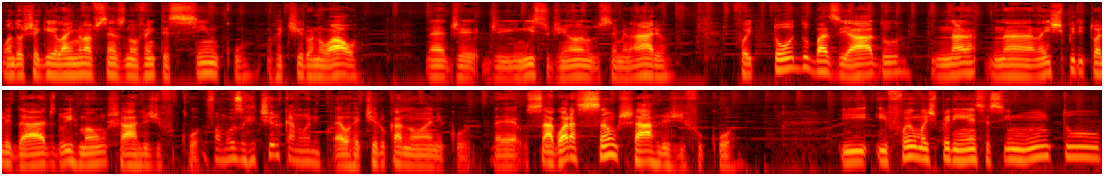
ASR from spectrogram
quando eu cheguei lá em 1995, no retiro anual, né, de, de início de ano do seminário, foi todo baseado na, na, na espiritualidade do irmão Charles de Foucault. O famoso retiro canônico. É o retiro canônico. É, agora São Charles de Foucault. E, e foi uma experiência assim muito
